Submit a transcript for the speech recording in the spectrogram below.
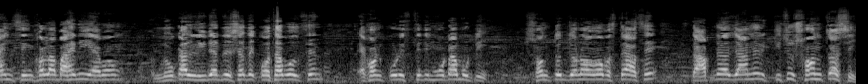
আইন শৃঙ্খলা বাহিনী এবং লোকাল লিডারদের সাথে কথা বলছেন। এখন পরিস্থিতি মোটামুটি সন্তোষজনক অবস্থায় আছে। তা আপনারা জানেন, কিছু সন্ত্রাসী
